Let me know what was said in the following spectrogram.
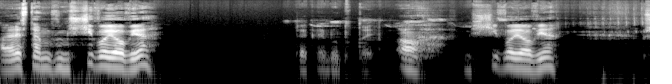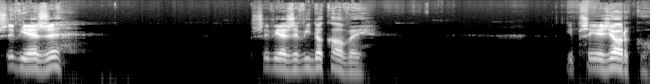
A ja jestem w Mściwojowie. Czekaj, bo tutaj. O, w Mściwojowie przy wieży. Przy wieży widokowej. I przy jeziorku.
